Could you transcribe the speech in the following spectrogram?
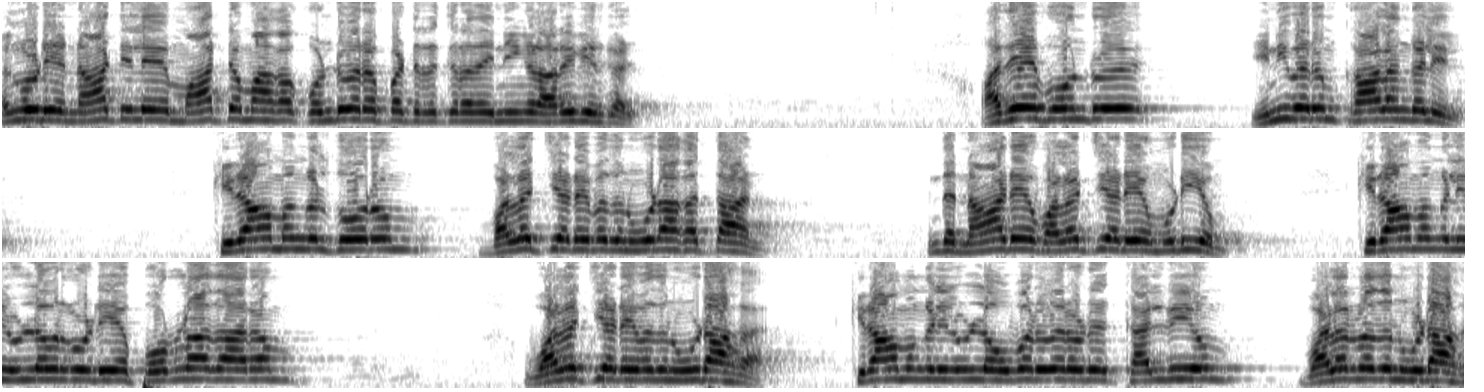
எங்களுடைய நாட்டிலே மாற்றமாக கொண்டு வரப்பட்டிருக்கிறதை நீங்கள் அறிவீர்கள். அதே போன்று இனிவரும் காலங்களில் கிராமங்கள் தோறும் வளர்ச்சி அடைவதன் ஊடாகத்தான் இந்த நாடே வளர்ச்சி அடைய முடியும். கிராமங்களில் உள்ளவர்களுடைய பொருளாதாரம் வளர்ச்சி அடைவதன் ஊடாக கிராமங்களில் உள்ள ஒவ்வொருவருடைய கல்வியும் வளர்வதன் ஊடாக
